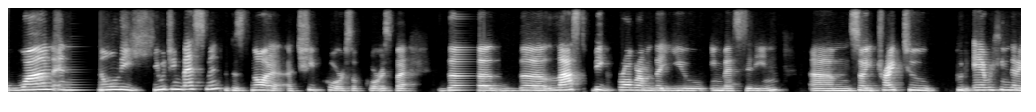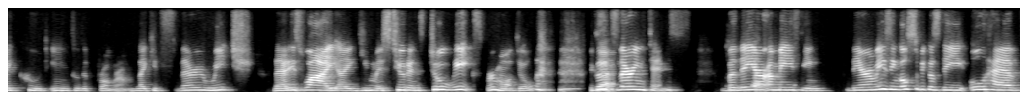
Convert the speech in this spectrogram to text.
one and only huge investment because it's not a, a, cheap course of course but the the last big program that you invested in um, so i tried to put everything that i could into the program like it's very rich that is why I give my students two weeks per module because yeah. it's very intense. But they are amazing. They are amazing also because they all have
